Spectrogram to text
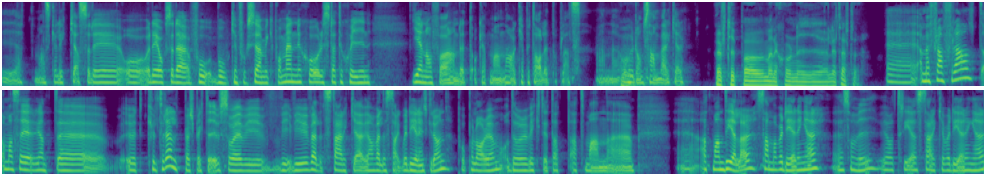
i att man ska lyckas. Så det, och det är också där boken fokuserar mycket på människor, strategin, genomförandet och att man har kapitalet på plats. Men, och mm. hur de samverkar. Vad är det för typ av människor ni eh, letar efter? Eh, men framförallt om man säger rent eh, ur ett kulturellt perspektiv så är vi, vi, vi är väldigt starka, vi har en väldigt stark värderingsgrund på Polarium. Och då är det viktigt att, att man eh, Eh, Eh, att man delar samma värderingar eh, som vi. Vi har tre starka värderingar.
